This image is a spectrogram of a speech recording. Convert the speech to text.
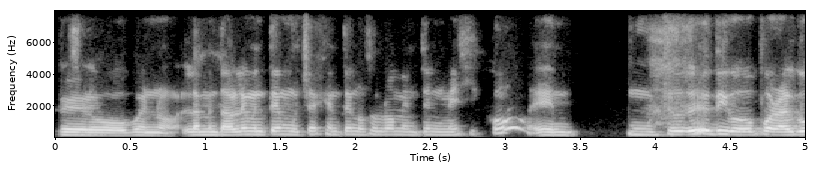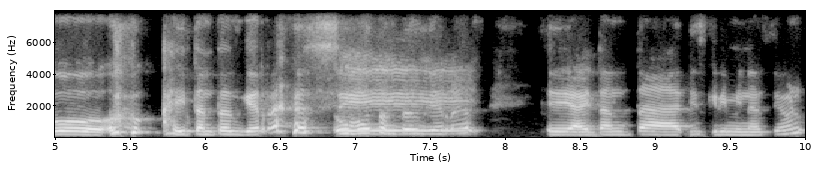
Pero bueno, lamentablemente mucha gente, no solamente en México, en muchos, digo, por algo hay tantas guerras, hubo tantas guerras, eh, hay tanta discriminación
